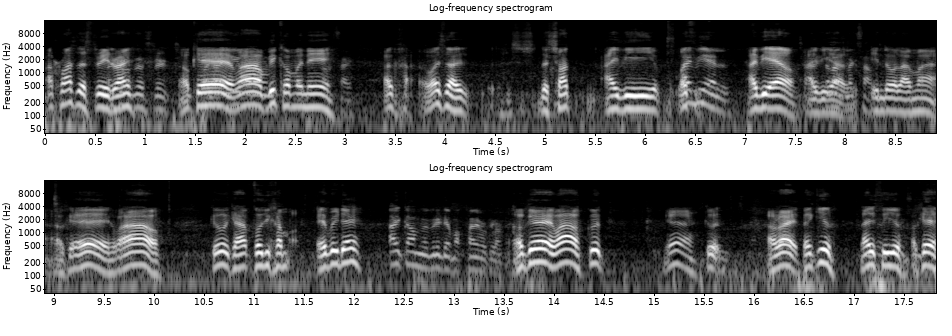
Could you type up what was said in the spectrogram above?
across the street, right? Across the street. Okay. But I live Wow, around big company. outside. How- What's the the short IV? What's IVL. IVL. Chai IVL. Kalat Laksa. Indorama. Okay. Wow. Good ครับ So you come every day? I come every day about 5 o'clock. Okay. Wow. Good. Yeah. Good. All right. Thank you. Nice to see you. Okay.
